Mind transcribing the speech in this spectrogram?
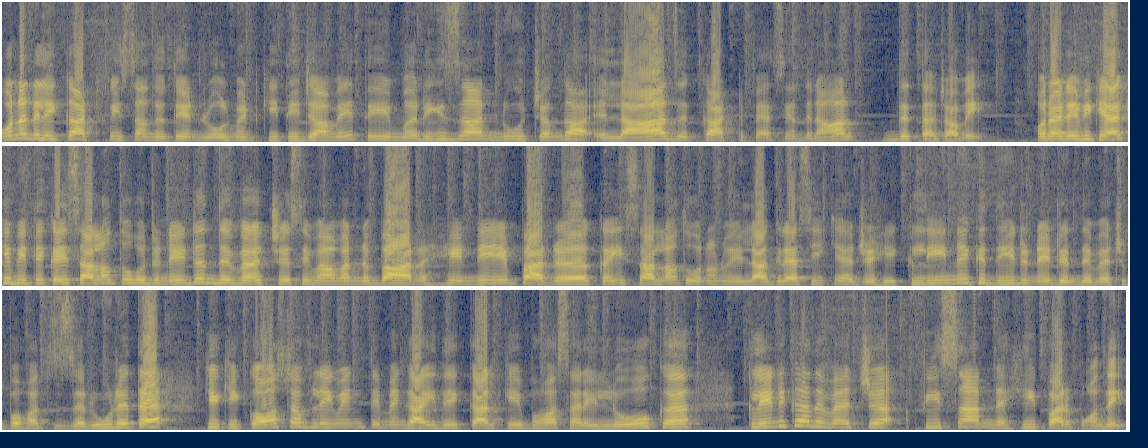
ਉਹਨਾਂ ਦੇ ਲਈ ਘੱਟ ਫੀਸਾਂ ਦੇ ਉੱਤੇ ਐਨਰੋਲਮੈਂਟ ਕੀਤੀ ਜਾਵੇ ਤੇ ਮਰੀਜ਼ਾਂ ਨੂੰ ਚੰਗਾ ਇਲਾਜ ਘੱਟ ਪੈਸਿਆਂ ਦੇ ਨਾਲ ਦਿੱਤਾ ਜਾਵੇ। ਉਹਨਾਂ ਨੇ ਵੀ ਕਿਹਾ ਕਿ ਬੀਤੇ ਕਈ ਸਾਲਾਂ ਤੋਂ ਉਹ ਡੋਨੇਡਨ ਦੇ ਵਿੱਚ ਸੇਵਾਵਾਂ ਨਿਭਾ ਰਹੇ ਨੇ, ਪਰ ਕਈ ਸਾਲਾਂ ਤੋਂ ਉਹਨਾਂ ਨੂੰ ਇਹ ਲੱਗ ਰਿਹਾ ਸੀ ਕਿ ਅਜਿਹੇ ਕਲੀਨਿਕ ਦੀ ਡੋਨੇਡਨ ਦੇ ਵਿੱਚ ਬਹੁਤ ਜ਼ਰੂਰਤ ਹੈ, ਕਿਉਂਕਿ ਕਾਸਟ ਆਫ ਲਿਵਿੰਗ ਤੇ ਮਹਿੰਗਾਈ ਦੇ ਕਰਕੇ ਬਹੁਤ ਸਾਰੇ ਲੋਕ ਕਲੀਨਿਕਾਂ ਦੇ ਵਿੱਚ ਫੀਸਾਂ ਨਹੀਂ ਭਰ ਪਾਉਂਦੇ।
